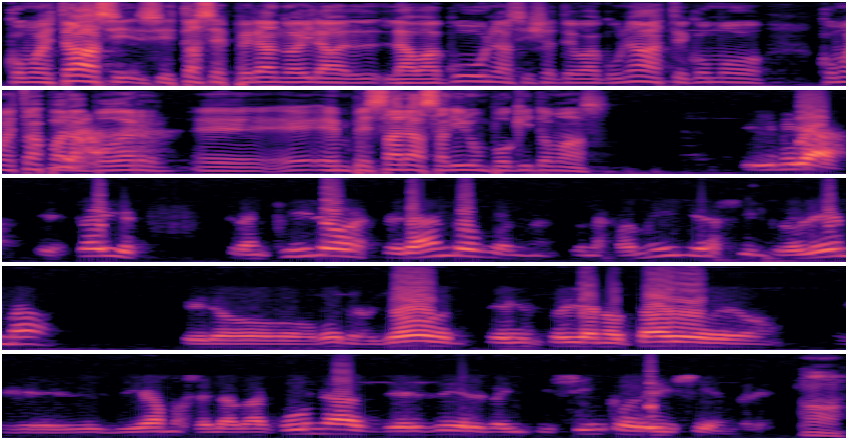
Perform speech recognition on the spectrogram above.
cómo estás? Si, si estás esperando ahí la, la vacuna, si ya te vacunaste, ¿cómo, cómo estás para No. poder eh, eh, empezar a salir un poquito más? Y mira, estoy tranquilo, esperando con, con la familia, sin problema, pero bueno, yo estoy anotado, eh, digamos, en la vacuna desde el 25 de diciembre. Ah,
